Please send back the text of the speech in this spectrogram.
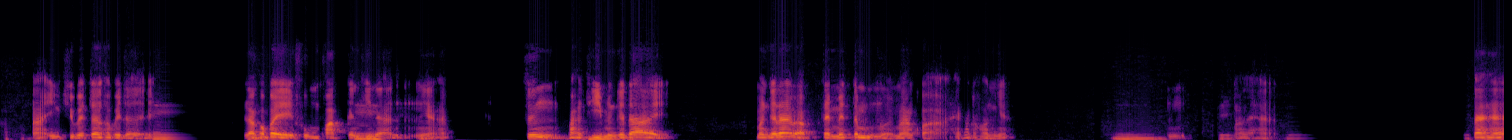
ครับผมอ่า incubator เข้าไปเลยอืมแล้วก็ไปฟูมฟักกันอืมที่นั่น เนี่ยครับ ซึ่งบางทีอืมมันก็ได้ มันก็ได้แบบเต็มเม็ดเต็มหน่วยมากกว่าแฮก a ทอนไงอืมอืมดีนั่นแหละฮะ แต่ฮะ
